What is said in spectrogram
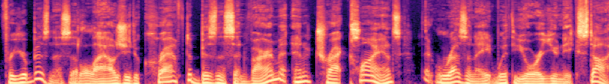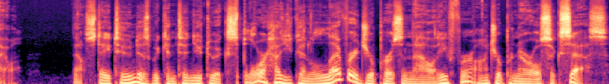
for your business. It allows you to craft a business environment and attract clients that resonate with your unique style. Now, stay tuned as we continue to explore how you can leverage your personality for entrepreneurial success.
